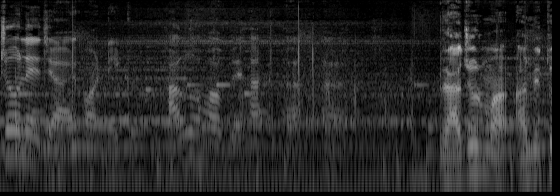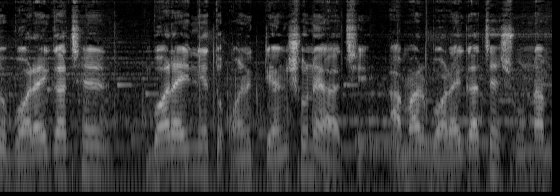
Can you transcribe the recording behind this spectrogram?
চলে যাই। অনেক ভালো হবে। রাজুর মা, আমি তো বড়াই গাছের, বড়াই নিয়ে তো অনেক টেনশনে আছি। আমার বড়াই গাছের সুনাম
